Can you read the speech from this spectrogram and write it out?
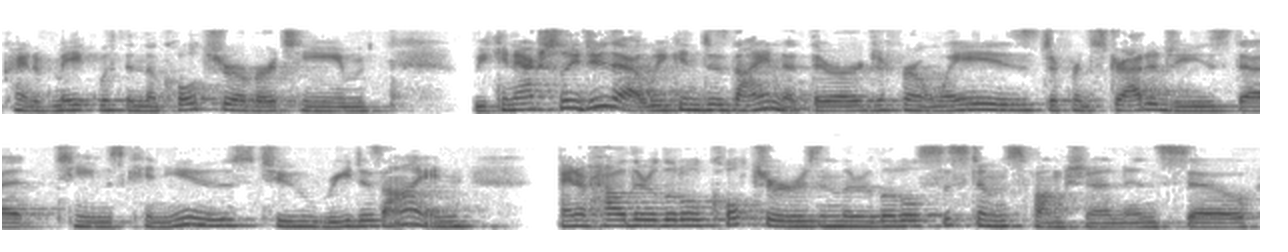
kind of make within the culture of our team, we can actually do that. We can design it. There are different ways, different strategies that teams can use to redesign kind of how their little cultures and their little systems function. And so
